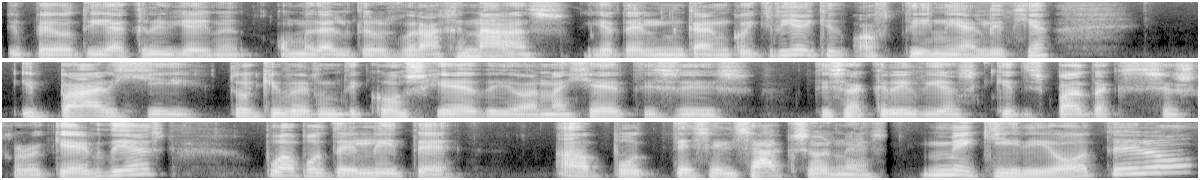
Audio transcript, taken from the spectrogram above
Είπε ότι η ακρίβεια είναι ο μεγαλύτερος βραχνάς για τα ελληνικά νοικοκυριά και αυτή είναι η αλήθεια. Υπάρχει το κυβερνητικό σχέδιο αναχέτησης της ακρίβειας και της πάταξης εσχροκέρδειας που αποτελείται από τέσσερις άξονες με κυριότερο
